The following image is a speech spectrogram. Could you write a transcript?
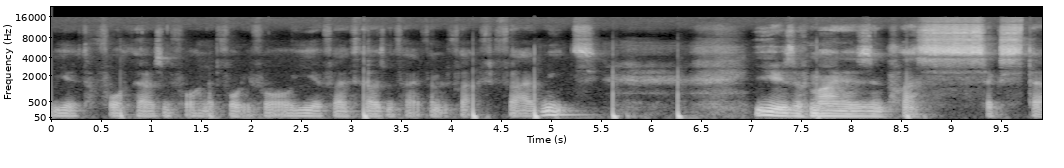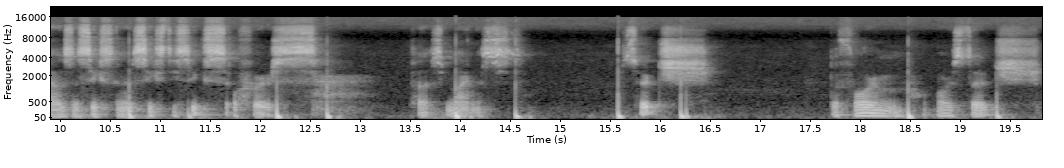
year 4444, year 5555 needs years of minus and plus 6666 offers plus minus search the form or search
